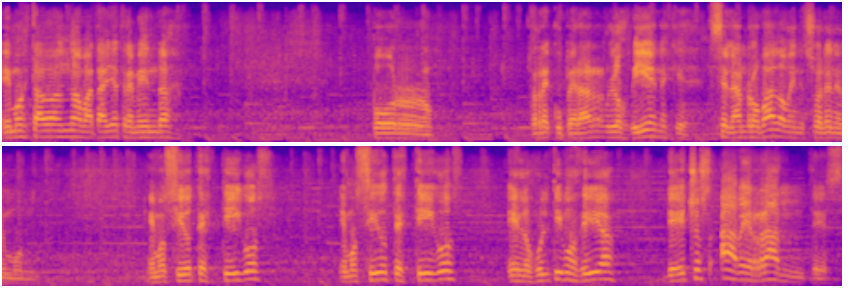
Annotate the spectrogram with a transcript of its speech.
Hemos estado dando una batalla tremenda por recuperar los bienes que se le han robado a Venezuela en el mundo. Hemos sido testigos, hemos sido testigos en los últimos días de hechos aberrantes.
